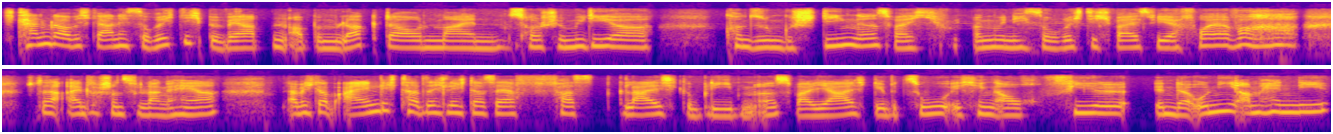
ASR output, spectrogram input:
Ich kann, glaube ich, gar nicht so richtig bewerten, ob im Lockdown mein Social-Media-Konsum gestiegen ist, weil ich irgendwie nicht so richtig weiß, wie er vorher war. Einfach schon zu lange her. Aber ich glaube eigentlich tatsächlich, dass er fast gleich geblieben ist, weil ja, ich gebe zu, ich hing auch viel in der Uni am Handy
